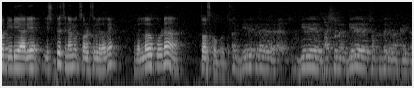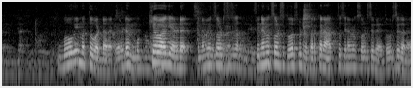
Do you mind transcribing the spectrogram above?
ಒ ಡಿ ಡಿ ಆರ್ ಎ ಇಷ್ಟು ಸಿನಿಮಿಕ್ಸ್ ಹೊರಡ್ಸ್ಗಳಿದ್ದಾವೆ ಇವೆಲ್ಲವೂ ಕೂಡ ತೋರಿಸ್ಕೋಬೋದು. ಬೇರೆ ಕಡೆ ಬೇರೆ ಶಬ್ದದಲ್ಲಿ ಏನಾದ್ರು ಕರೀತಾರೆ ಈ ಜಾತಿ ಭೋವಿ ಬೋವಿ ಮತ್ತು ವಡ್ಡರ ಎರಡೇ ಮುಖ್ಯವಾಗಿ ಎರಡೇ. ಸಿನಿಮಿಕ್ ಸೋಲ್ಸ್ ಸಿನಿಮಿಕ್ ಸೋಲ್ಸ್ ತೋರಿಸ್ಬಿಟ್ರೆ ಸರ್ಕಾರ ಹತ್ತು ಸಿನಿಮಿಕ್ ಇದೆ ತೋರಿಸಿದ್ದಾರೆ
